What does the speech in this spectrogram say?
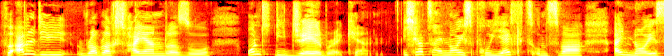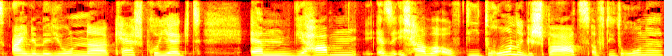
Für alle, die Roblox feiern oder so und die Jailbreak kennen ich hatte ein neues Projekt und zwar ein neues eine Millioner Cash Projekt. Ähm, wir haben, also ich habe auf die Drohne gespart, auf die Drohne.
